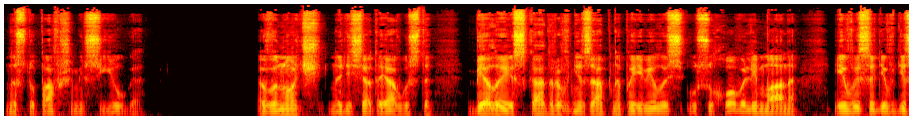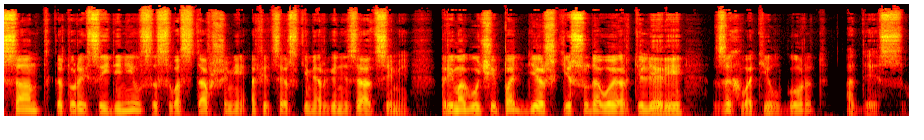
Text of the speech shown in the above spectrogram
наступавшими с юга. В ночь на 10 августа белая эскадра внезапно появилась у сухого лимана и, высадив десант, который соединился с восставшими офицерскими организациями, при могучей поддержке судовой артиллерии захватил город Одессу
